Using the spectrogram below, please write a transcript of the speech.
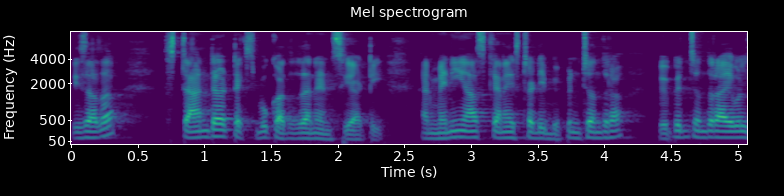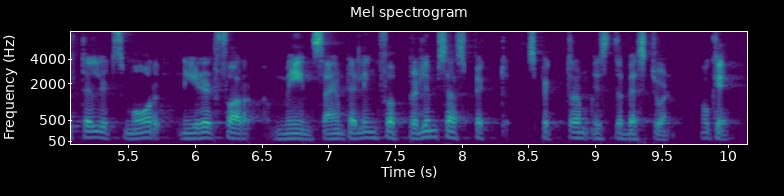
these are the standard textbook other than NCERT. And many ask, can I study Bipin Chandra? Bipin Chandra, I will tell it's more needed for mains. I am telling for prelims aspect, Spectrum is the best one. Okay.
